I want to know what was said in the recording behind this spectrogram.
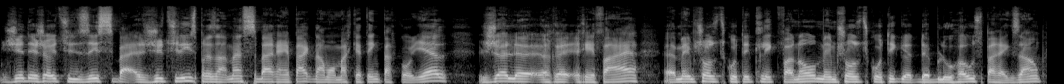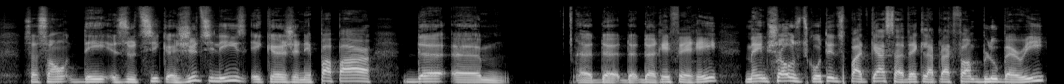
j'ai déjà utilisé j'utilise présentement Cyber Impact dans mon marketing par courriel. Je le réfère. Euh, même chose du côté de ClickFunnels, même chose du côté de Bluehost par exemple. Ce sont des outils que j'utilise et que je n'ai pas peur de euh, de, de, de, référer. Même chose du côté du podcast avec la plateforme Blueberry.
